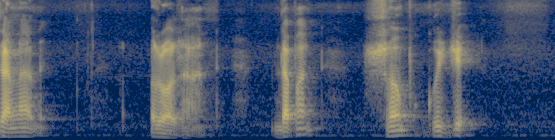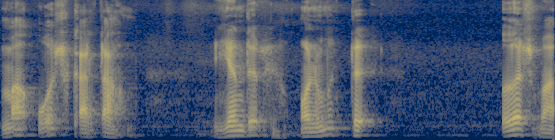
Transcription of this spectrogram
زنانہٕ روزان دَپان سمب کُجہِ ما اوس کرتام یٔنٛدٕر اوٚنمُت تہٕ ٲس ما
